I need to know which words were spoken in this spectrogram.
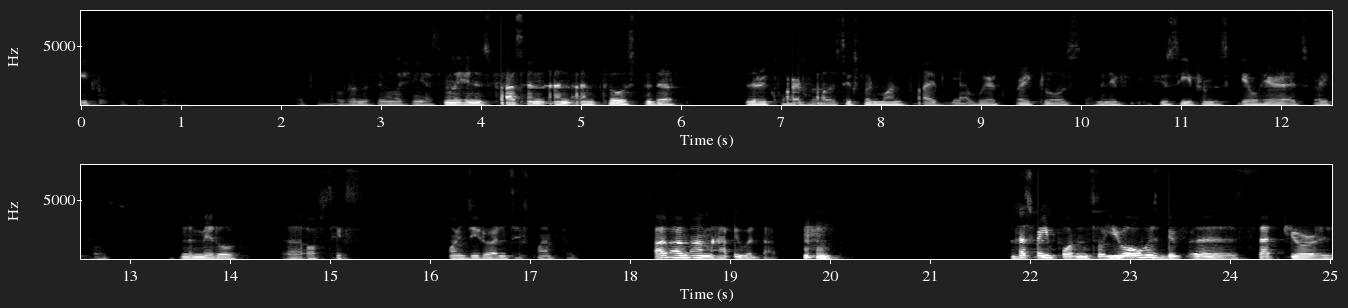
8 would be good okay i'll run the simulation yeah simulation is fast and and i'm close to the to the required value 6.15 yeah we're very close i mean if if you see from the scale here it's very close it's in the middle uh, of 6.0 and 6.2 so I'm, I'm, I'm happy with that so that's very important. So you always uh, set your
